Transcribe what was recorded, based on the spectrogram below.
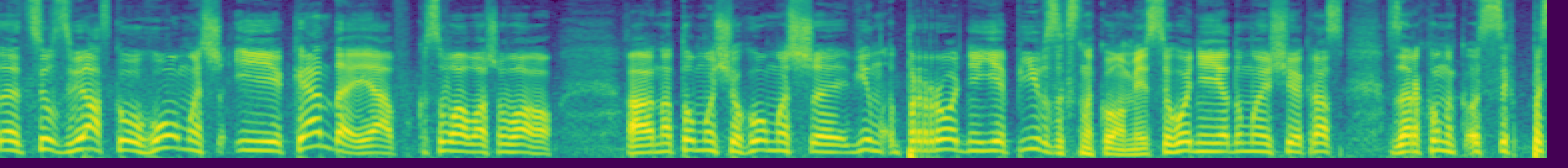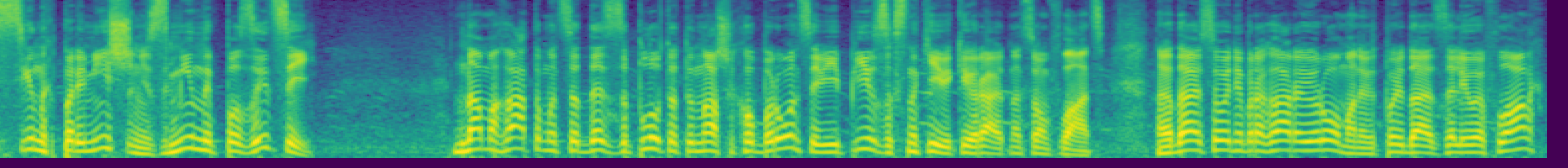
е, цю зв'язку Гомеш і Кенда. Я фокусував вашу увагу на тому, що Гомеш е, він природньо є півзахисником. І сьогодні я думаю, що якраз за рахунок ось цих постійних переміщень, зміни позицій, намагатиметься десь заплутати наших оборонців і півзахисників, які грають на цьому фланці. Нагадаю, сьогодні Брагаро і Роман відповідають за лівий фланг.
